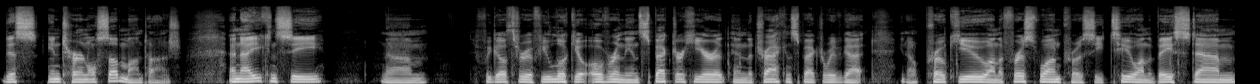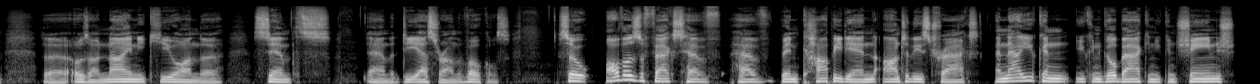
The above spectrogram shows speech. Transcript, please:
this internal submontage. And now you can see um, if we go through, if you look over in the inspector here in the track inspector, we've got, you know, Pro Q on the first one, Pro C2 on the bass stem, the Ozone 9 EQ on the synths, and the de-esser on the vocals. So all those effects have have been copied in onto these tracks, and now you can you can go back and you can change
